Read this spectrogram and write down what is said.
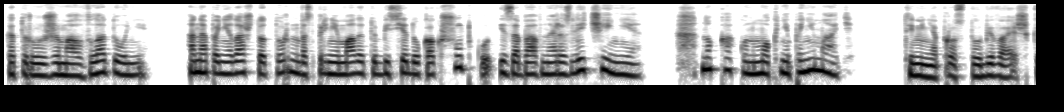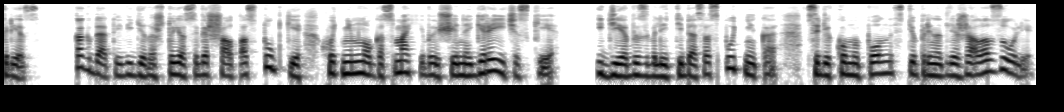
которую сжимал в ладони. Она поняла, что Торн воспринимал эту беседу как шутку и забавное развлечение. Но как он мог не понимать? «Ты меня просто убиваешь, Крес. Когда ты видела, что я совершал поступки, хоть немного смахивающие на героические? Идея вызволить тебя со спутника целиком и полностью принадлежала Золе.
